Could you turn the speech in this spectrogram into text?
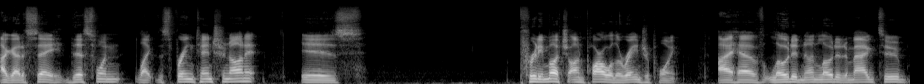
I got to say, this one, like the spring tension on it, is pretty much on par with a Ranger Point. I have loaded and unloaded a mag tube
